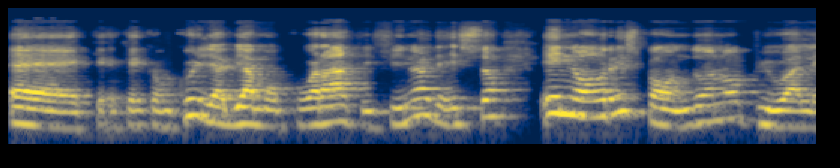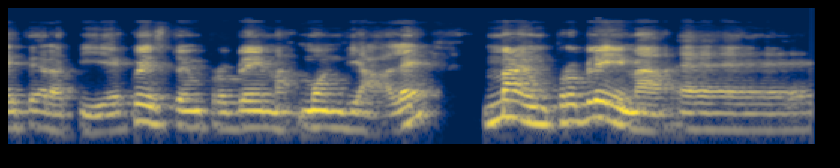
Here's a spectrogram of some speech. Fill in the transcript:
eh, che, che con cui li abbiamo curati fino adesso e non rispondono più alle terapie. Questo è un problema mondiale ma è un problema eh,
